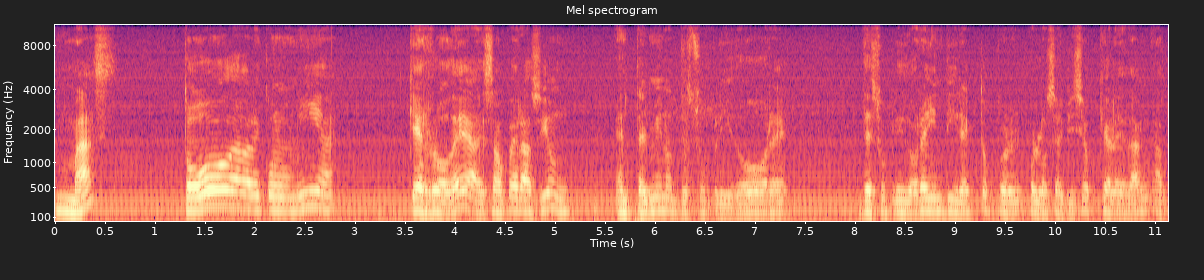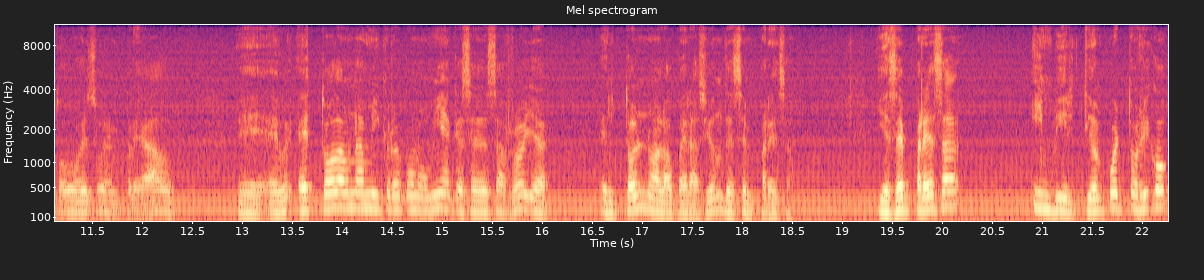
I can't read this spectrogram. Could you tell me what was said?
más toda la economía que rodea esa operación en términos de suplidores, de suplidores indirectos por, los servicios que le dan a todos esos empleados. Eh, es, toda una microeconomía que se desarrolla en torno a la operación de esa empresa. Y esa empresa invirtió en Puerto Rico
